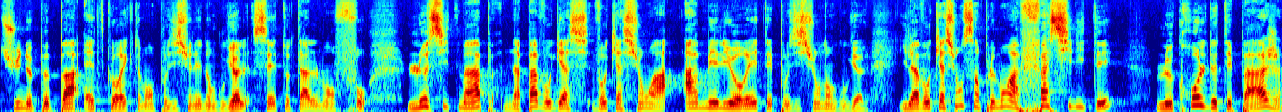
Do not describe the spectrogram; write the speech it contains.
tu ne peux pas être correctement positionné dans Google. C'est totalement faux. Le sitemap n'a pas vocation à améliorer tes positions dans Google. Il a vocation simplement à faciliter le crawl de tes pages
